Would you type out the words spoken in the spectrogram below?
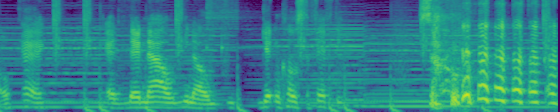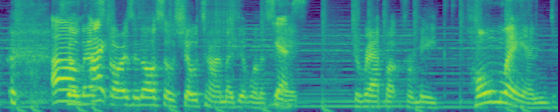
Okay. And they're now, you know, getting close to 50. So, so um, that I- Starz and also Showtime, I did want to say yes. to wrap up for me. Homeland.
